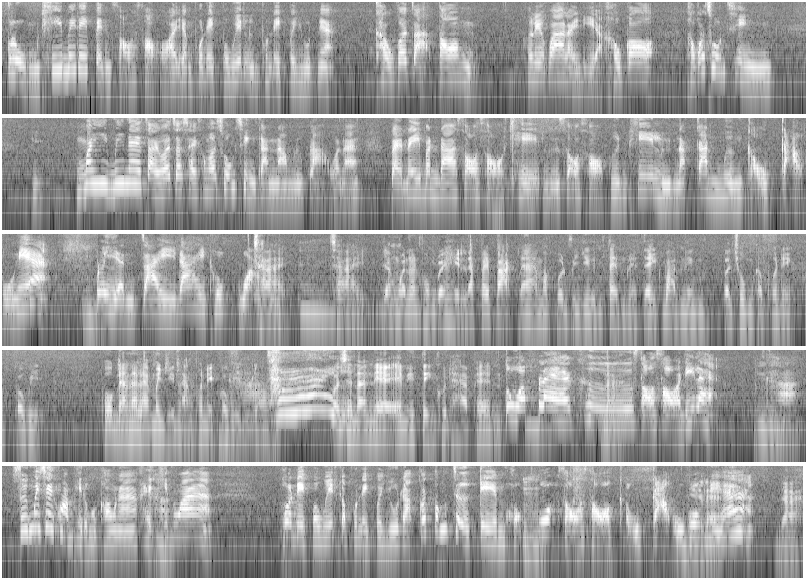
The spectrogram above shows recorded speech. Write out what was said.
กลุ่มที่ไม่ได้เป็นสสอย่างพลเอกประวิตยหรือพลเอกประยุทธ์เนี่ยเขาก็จะต้องเขาเรียกว่าอะไรดีอะเขาก็เขาก็ช่วงชิง ไม่ไม่แน่ใจว่าจะใช้คำว่าช่วงชิงการนำหรือเปล่าอะนะแต่ในบรรดาสสเขต หรือสสพื้นที่หรือนักการเมืองเก่าๆเนี่ยอืมเปลี่ยนใจได้ทุกวัน ใช่อืมใช่ อย่างวันนั้นผมก็เห็นแล้วไปปากน้ำมาคนไปยืนเต็มเลยแต่อีกวันหนึ่งประชุมกับพลเอกประวิตยพวกนั้นนั่นแหละมายืนหลังพลเอกประวิตยอีกรอบใช่เพราะฉะนั้นเนี่ย anything could happen ตัวแปรคือนะสสนี่แหละอืมค่ะซึ่งไม่ใช่ความผิดของเขานะแขกค่ะคิดว่า พลเอกประวิตยกับพลเอกประยุทธ์อะก็ต้องเจอเกมของอืมพวกสสเก่าๆพวกเนี้ยนะ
